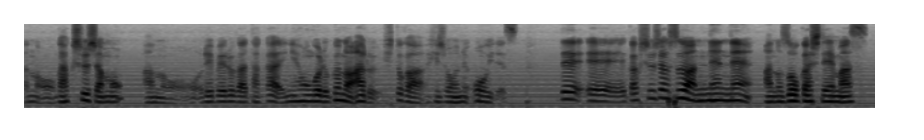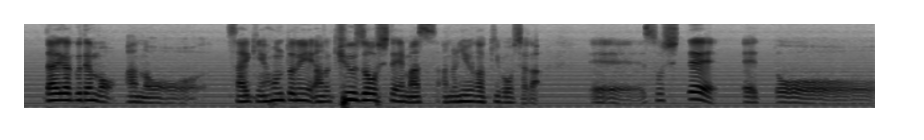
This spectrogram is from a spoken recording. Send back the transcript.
あの学習者もあのレベルが高い日本語力のある人が非常に多いです。で、えー、学習者数は年々あの増加しています。大学でもあの最近本当にあの急増していますあの入学希望者が。えー、そして、えっと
